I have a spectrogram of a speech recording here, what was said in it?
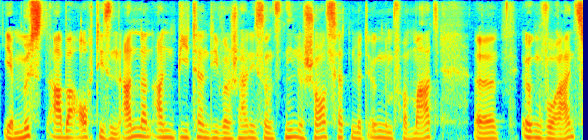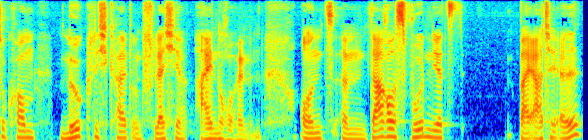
ihr müsst aber auch diesen anderen Anbietern, die wahrscheinlich sonst nie eine Chance hätten, mit irgendeinem Format äh, irgendwo reinzukommen, Möglichkeit und Fläche einräumen. Und ähm, daraus wurden jetzt bei RTL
